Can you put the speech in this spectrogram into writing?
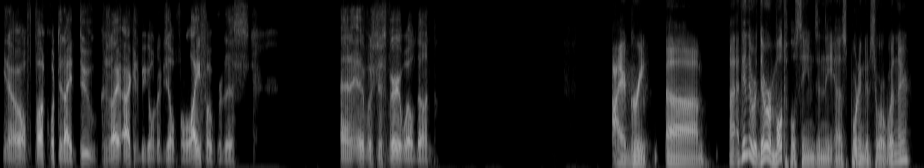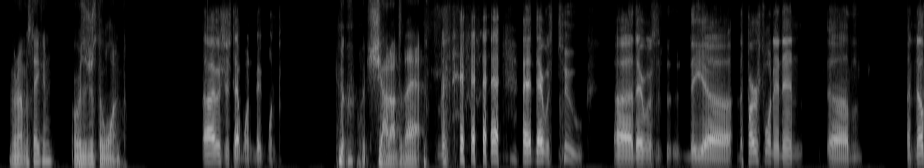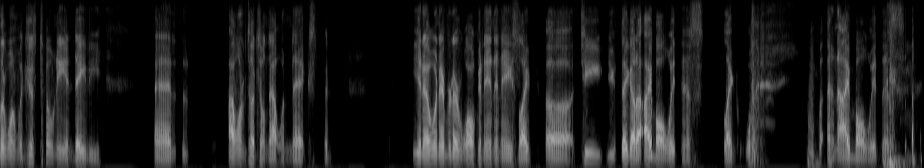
you know, oh fuck, what did I do? Because I, I could be going to jail for life over this. And it was just very well done. I agree. Um, I think there were there were multiple scenes in the uh, sporting goods store, wasn't there? If I'm not mistaken, or was it just the one? Uh, it was just that one big one. Shout out to that. there was two. Uh, there was the uh, the first one, and then uh, another one with just Tony and Davy. And I want to touch on that one next. But you know, whenever they're walking in, and he's like, "Uh, T, you, they got an eyeball witness." Like. an eyeball witness.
